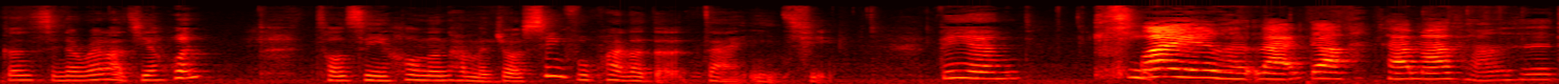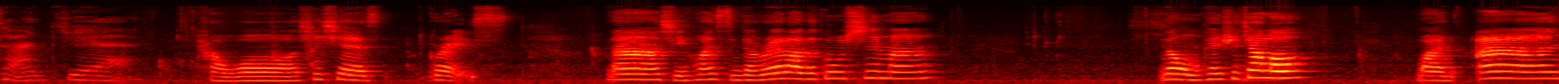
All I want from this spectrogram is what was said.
跟 Cinderella 结婚。从此以后呢，他们就幸福快乐的在一起。The end。 欢迎来到三妈粉丝团见。好哦，谢谢 Grace。那喜欢 Cinderella 的故事吗？那我们可以睡觉喽，晚安。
